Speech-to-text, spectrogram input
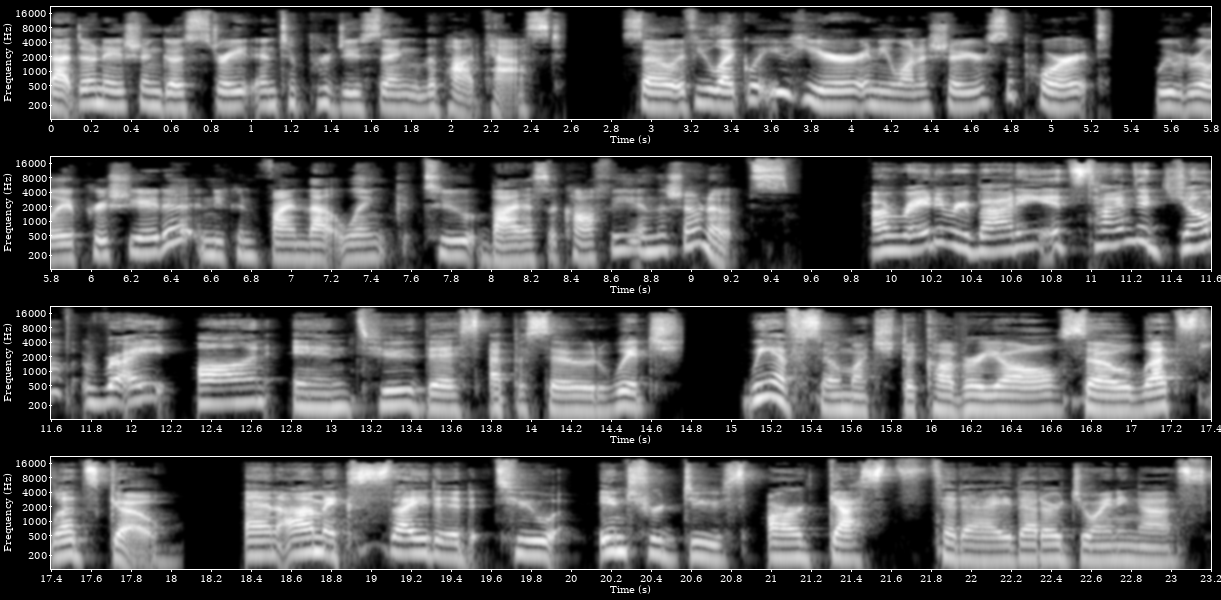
That donation goes straight into producing the podcast. So if you like what you hear and you want to show your support, we would really appreciate it. And you can find that link to buy us a coffee in the show notes. All right, everybody, it's time to jump right on into this episode, which we have so much to cover, y'all. So let's let's go. And I'm excited to introduce our guests today that are joining us.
